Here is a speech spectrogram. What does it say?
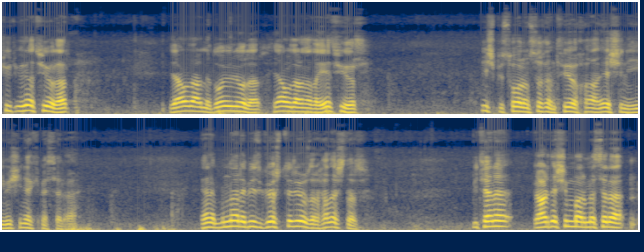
Süt üretiyorlar. Yavrularını doyuruyorlar. Yavrularına da yetiyor. Hiçbir sorun, sıkıntı yok. Ha, eşini yemiş inek mesela. Yani bunları biz gösteriyoruz arkadaşlar. Bir tane kardeşim var mesela.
